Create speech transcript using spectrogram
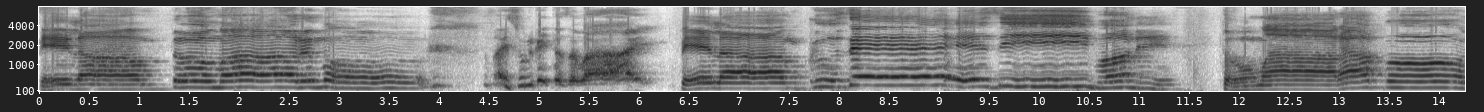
পেলাম তোমার মন। ভাই চুলকাইতেছে ভাই। পেলাম খুঁজে জীবনে তোমার আপন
